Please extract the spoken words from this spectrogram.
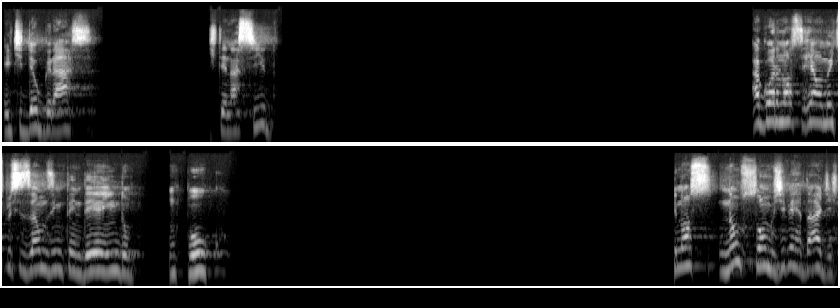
Ele te deu graça de ter nascido. Agora nós realmente precisamos entender ainda um, um pouco que nós não somos de verdade,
